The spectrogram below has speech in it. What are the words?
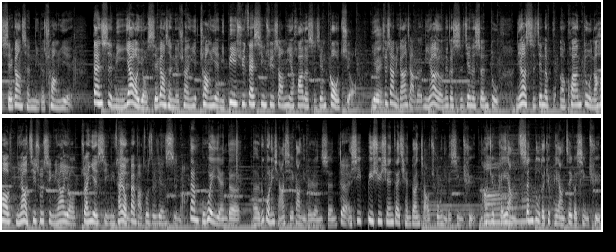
斜杠成你的创业，但是你要有斜杠成你的创业，创业你必须在兴趣上面花的时间够久，也就像你刚刚讲的，你要有那个时间的深度，你要时间的呃宽度，然后你要有技术性，你要有专业性，你才有办法做这件事嘛。但不会演的，呃，如果你想要斜杠你的人生，对你是必须先在前端找出你的兴趣，然后去培养、哦深度的去培养这个兴趣，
